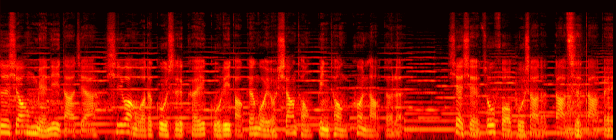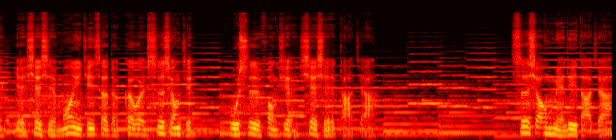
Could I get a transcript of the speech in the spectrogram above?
师兄勉励大家，希望我的故事可以鼓励到跟我有相同病痛困扰的人。谢谢诸佛菩萨的大慈大悲，也谢谢摩尼金色的各位师兄姐无私奉献，谢谢大家。师兄勉励大家，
